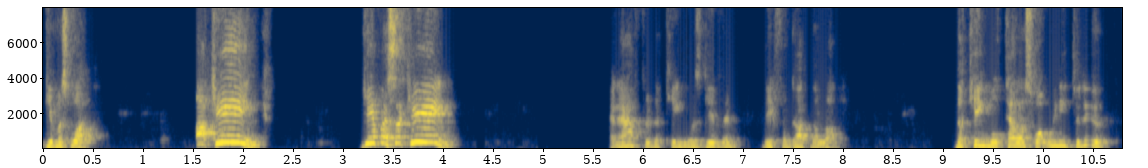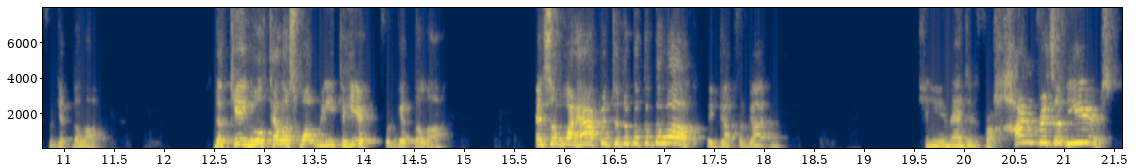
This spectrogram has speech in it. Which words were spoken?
Give us what? A king. Give us a king. And after the king was given, they forgot the law. The king will tell us what we need to do. Forget the law. The king will tell us what we need to hear. Forget the law. And so, what happened to the book of the law? It got forgotten. Can you imagine? For hundreds of years,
